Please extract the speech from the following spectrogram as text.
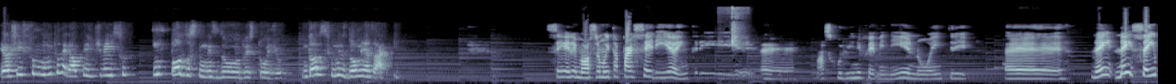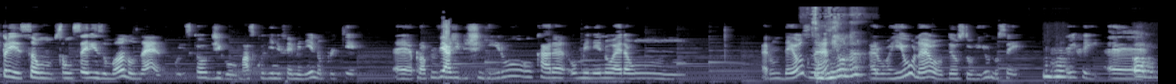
Eu achei isso muito legal, porque a gente vê isso em todos os filmes do, do estúdio, em todos os filmes do Miyazaki. Sim, ele mostra muita parceria entre é, masculino e feminino, entre. é, nem, nem sempre são, são seres humanos, né? Por isso que eu digo masculino e feminino, porque é, a própria viagem de Shihiro, o cara, o menino era um. Era um deus, Um né? rio, né? Era o rio, né? O deus do rio, não sei. Uhum. Enfim, é, Amo.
